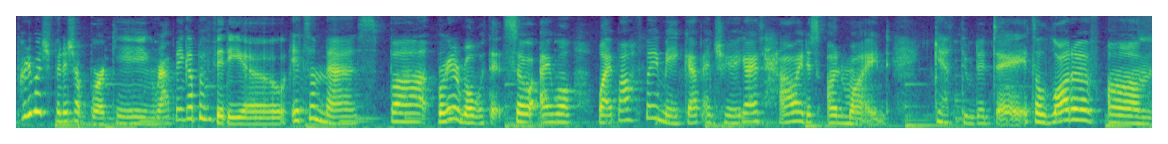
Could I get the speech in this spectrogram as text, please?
pretty much finish up working, wrapping up a video. It's a mess, but we're gonna roll with it. So I will wipe off my makeup and show you guys how I just unwind, get through the day. It's a lot of um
